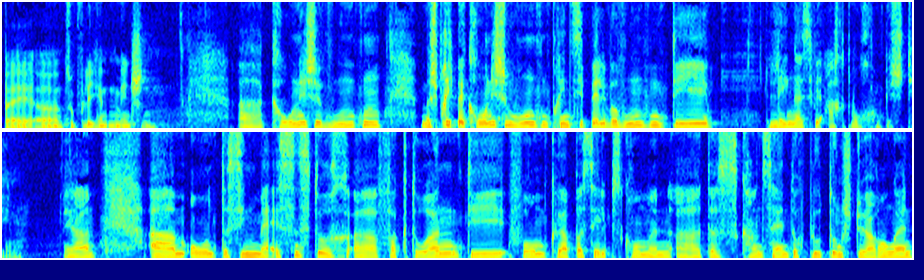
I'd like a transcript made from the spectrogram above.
bei äh, zu pflegenden Menschen? Äh, chronische Wunden, man spricht bei chronischen Wunden prinzipiell über Wunden, die länger als wie acht Wochen bestehen. Ja, ähm, und das sind meistens durch äh, Faktoren, die vom Körper selbst kommen. Äh, das kann sein durch Blutungsstörungen,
